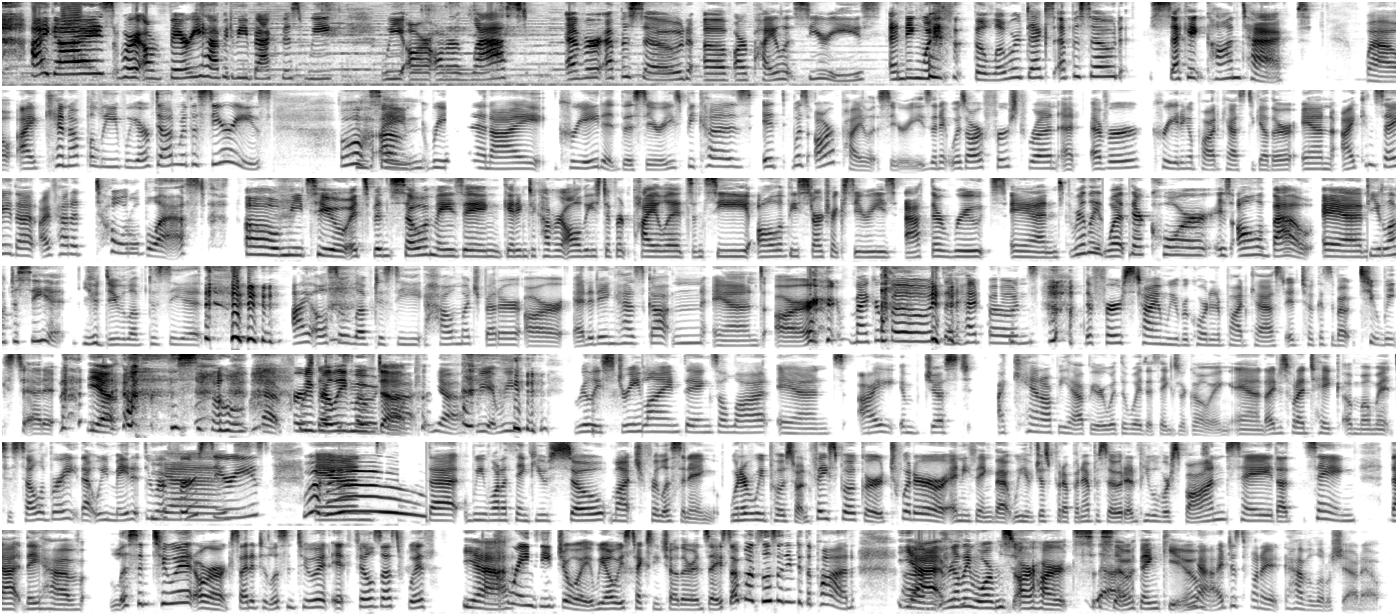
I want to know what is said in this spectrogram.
Hi, guys. We are very happy to be back this week. We are on our last ever episode of our pilot series, ending with the Lower Decks episode, Second Contact. Wow, I cannot believe we are done with a series. Oh, Insane. Um, Rhianna and I created this series because it was our pilot series and it was our first run at ever creating a podcast together. And I can say that I've had a total blast. Oh, me too. It's been so amazing getting to cover all these different pilots and see all of these Star Trek series at their roots and really what their core is all about. And you love to see it. You do love to see it. I also love to see how much better our editing has gotten and our microphones and headphones. The first time we recorded a podcast, it took us about two weeks to edit. yeah. so that first we've really episode, moved up. Yeah, we we really streamlined things a lot, and I am just I cannot be happier with the way that things are going. And I just want to take a moment to celebrate that we made it through our first Yes. series Woohoo! That we want to thank you so much for listening. Whenever we post on Facebook or Twitter or anything that we have just put up an episode and people respond, say that saying that they have listened to it or are excited to listen to it, it fills us with yeah. crazy joy. We always text each other and say, Someone's listening to the pod. Yeah, Um, it really warms our hearts. Yeah. So thank you. Yeah, I just want to have a little shout out.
